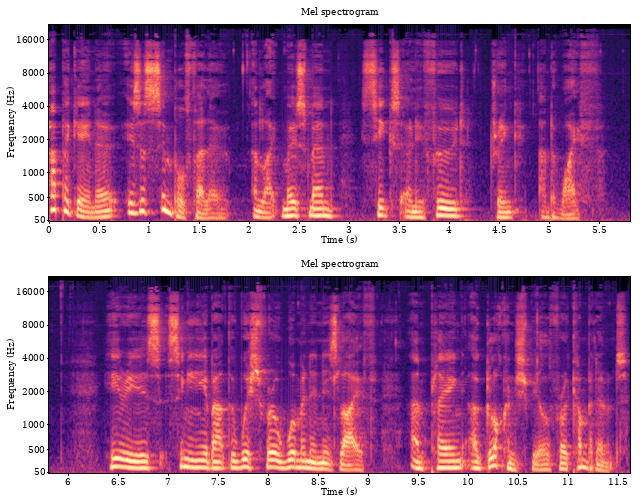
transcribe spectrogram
Papageno is a simple fellow, and like most men, seeks only food, drink, and a wife. Here he is singing about the wish for a woman in his life and playing a glockenspiel for accompaniment.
